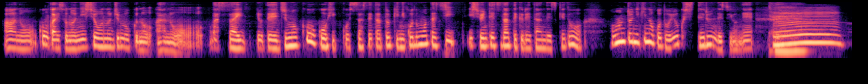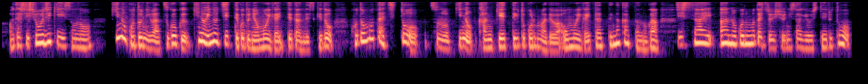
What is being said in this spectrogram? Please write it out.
あの、今回その二章の樹木の、あの、伐採予定樹木をこう引っ越しさせた時に子供たち一緒に手伝ってくれたんですけど、本当に木のことをよく知ってるんですよね。うん。私正直その木のことにはすごく木の命ってことに思いがいってたんですけど、子供たちとその木の関係っていうところまでは思いが至ってなかったのが、実際あの子供たちと一緒に作業していると、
